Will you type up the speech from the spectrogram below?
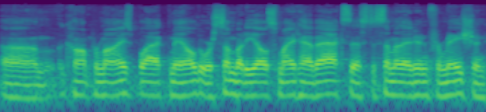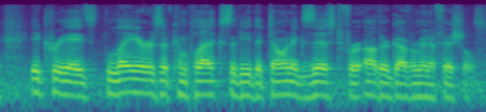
um, compromised, blackmailed, or somebody else might have access to some of that information, it creates layers of complexity that don't exist for other government officials.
